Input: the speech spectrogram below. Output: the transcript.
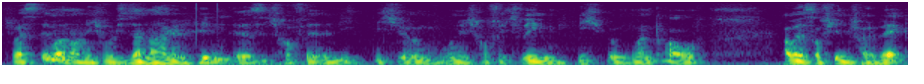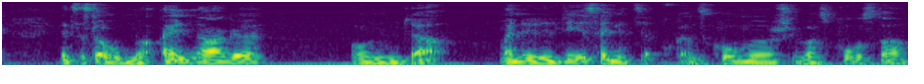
Ich weiß immer noch nicht, wo dieser Nagel hin ist. Ich hoffe, er liegt nicht irgendwo und ich hoffe, ich lege mich nicht irgendwann drauf. Aber er ist auf jeden Fall weg. Jetzt ist da oben nur ein Nagel und ja, meine LEDs hängen jetzt ja auch ganz komisch übers Poster.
